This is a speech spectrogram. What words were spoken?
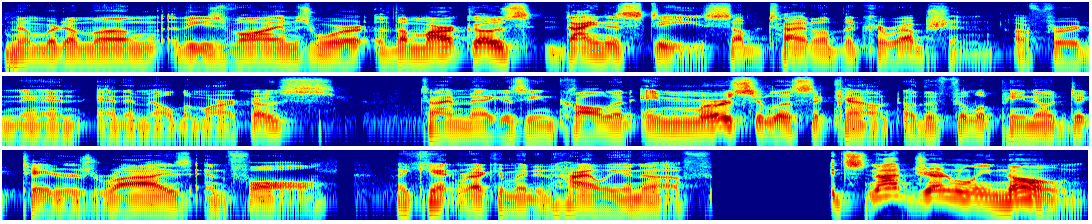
Numbered among these volumes were The Marcos Dynasty, subtitled The Corruption of Ferdinand and Imelda Marcos, Time magazine called it a merciless account of the Filipino dictator's rise and fall. I can't recommend it highly enough. It's not generally known,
